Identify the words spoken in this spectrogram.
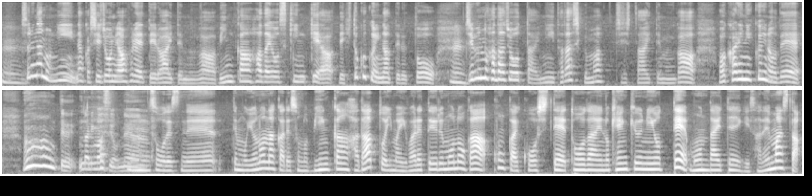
うん、それなのになんか市場にあふれているアイテムが敏感肌用スキンケアで一括りになってると、うん、自分の肌状態に正しくマッチしたアイテムが分かりにくいのでうーんってなりますよね、うん、そうですね。でも世の中でその敏感肌と今言われているものが今回こうして東大の研究によって問題定義されました。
